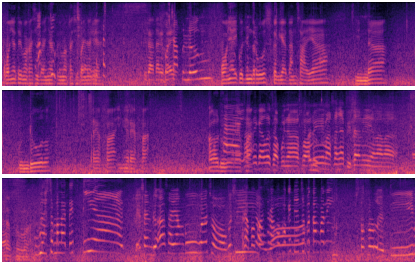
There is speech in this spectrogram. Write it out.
Pokoknya terima kasih banyak, terima kasih banyak ya. Bocah belum. Pokoknya ikutin terus kegiatan saya, Dinda, Gundul, Reva, ini Reva. Kalau dulu Hai. Reva, Nanti kalau saya punya suami, masanya bisa nih yang anak. Ya. Astagfirullah. Wah semelate dia. Dek sendok ah sayangku aja wis sih. Enggak apa-apa, serah apa-apa dia cepet tanpa nih. Astagfirullahaladzim.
